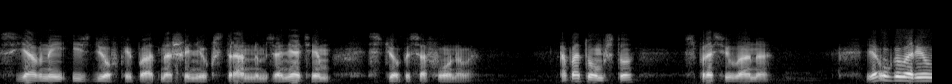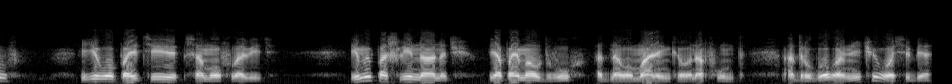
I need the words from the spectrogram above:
с явной издевкой по отношению к странным занятиям Степы Сафонова. «А потом что?» — спросила она. «Я уговорил его пойти самов ловить. И мы пошли на ночь. Я поймал двух, одного маленького на фунт, а другого ничего себе.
